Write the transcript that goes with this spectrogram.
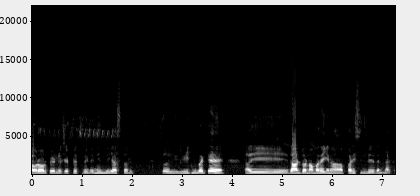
ఎవరెవరి పేర్లు చెప్పేది ఇవన్నీ ఎందుకు చేస్తారు? సో వీటిని బట్టే అది దాంట్లో నమ్మదగిన పరిస్థితి లేదని నాకు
